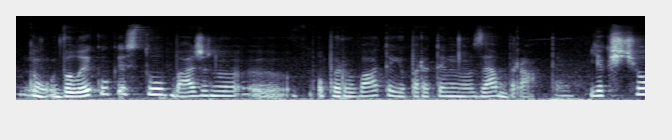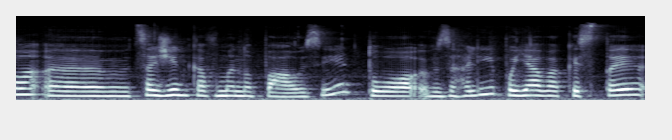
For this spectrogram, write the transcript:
ну, велику кисту бажано е, оперувати і оперативно забрати. Якщо е, ця жінка в менопаузі, то взагалі поява кисти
